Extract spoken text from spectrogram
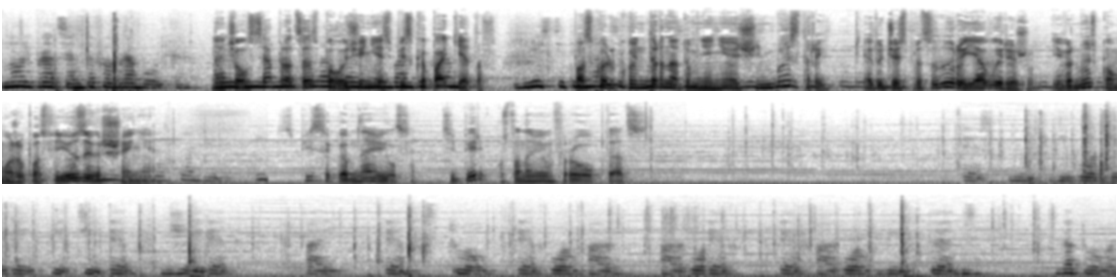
0% обработка. Начался процесс получения списка пакетов. Поскольку интернет у меня не очень быстрый, эту часть процедуры я вырежу и вернусь к вам уже после ее завершения. Список обновился. Теперь установим FrowOptats. Готово.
